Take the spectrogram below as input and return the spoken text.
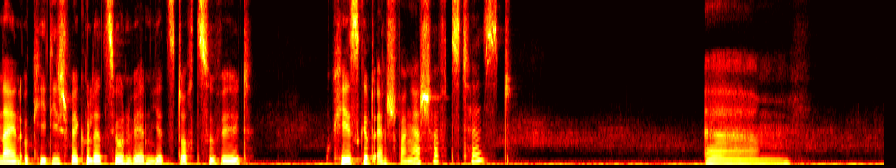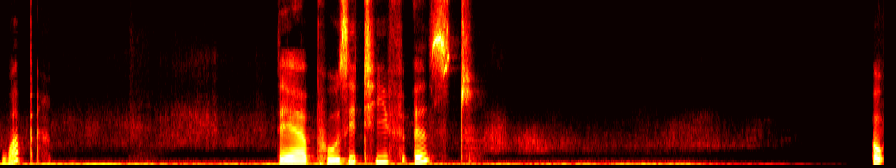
Nein, okay, die Spekulationen werden jetzt doch zu wild. Okay, es gibt einen Schwangerschaftstest. Ähm. Wap. Der positiv ist. Oh.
